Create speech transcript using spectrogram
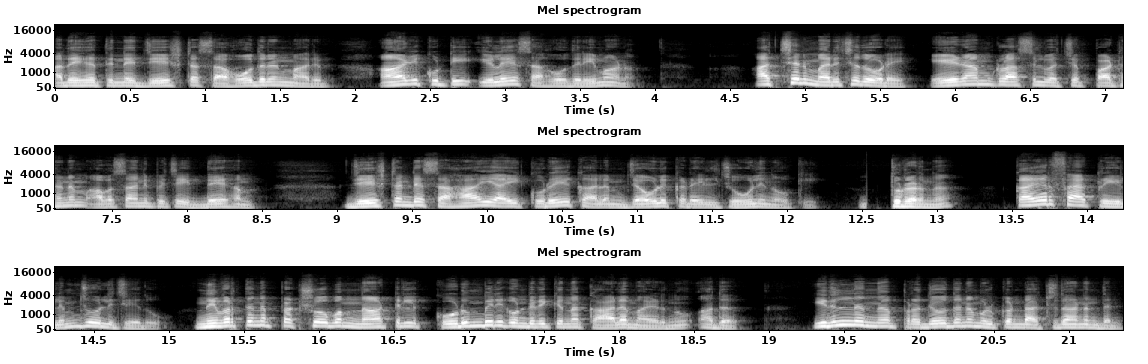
അദ്ദേഹത്തിന്റെ ജ്യേഷ്ഠ സഹോദരന്മാരും ആഴിക്കുട്ടി ഇളയ സഹോദരിയുമാണ്. അച്ഛൻ മരിച്ചതോടെ ഏഴാം ക്ലാസ്സിൽ വച്ച് പഠനം അവസാനിപ്പിച്ച ഇദ്ദേഹം ജ്യേഷ്ഠന്റെ സഹായിയായി കുറേ കാലം ജൗളിക്കടയിൽ ജോലി നോക്കി. തുടർന്ന് കയർ ഫാക്ടറിയിലും ജോലി ചെയ്തു. നിവർത്തന പ്രക്ഷോഭം നാട്ടിൽ കൊടുമ്പിരി കൊണ്ടിരിക്കുന്ന കാലമായിരുന്നു അത്. ഇതിൽ നിന്ന് പ്രചോദനം ഉൾക്കൊണ്ട അച്യുതാനന്ദൻ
